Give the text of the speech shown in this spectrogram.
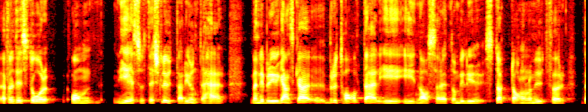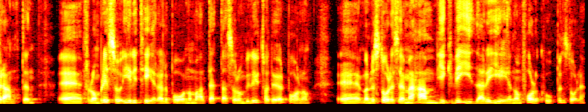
Därför att det står om Jesus, det slutade ju inte här. Men det blir ju ganska brutalt där i, i Nasaret. De vill ju störta honom ut för branten. Eh, för de blir så irriterade på honom allt detta så de vill ju ta död på honom. Eh, men då står det så här, men han gick vidare genom folkhopen står det.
